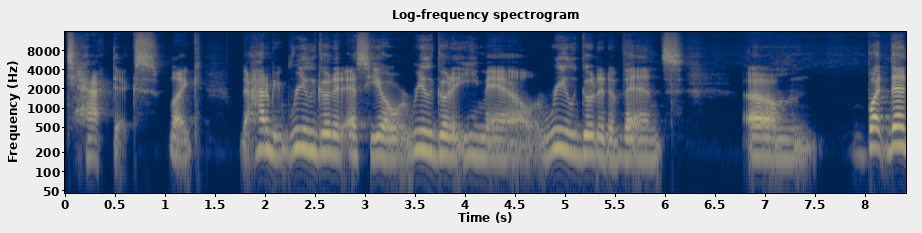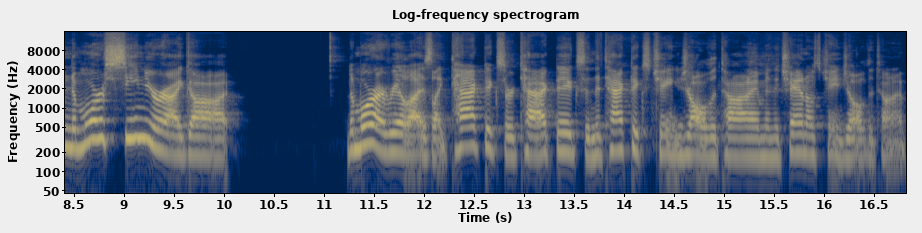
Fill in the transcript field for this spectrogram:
tactics? Like, how to be really good at SEO or really good at email or really good at events. Um, but then the more senior I got, the more I realized like tactics are tactics and the tactics change all the time and the channels change all the time.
